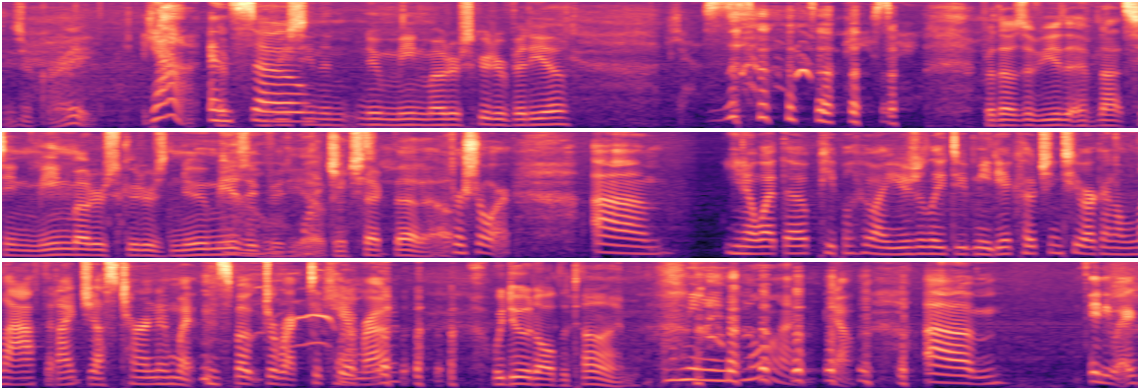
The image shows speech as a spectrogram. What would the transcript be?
These are great. Yeah, and have, so have you seen the new Mean Motor Scooter video? Yes, it's amazing For those of you that have not seen Mean Motor Scooter's new music Go video, go it. check that out. for sure. Um, you know what though? People who I usually do media coaching to are going to laugh that I just turned and went and spoke direct to camera. We do it all the time. I mean, come on. No. Um, anyway,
